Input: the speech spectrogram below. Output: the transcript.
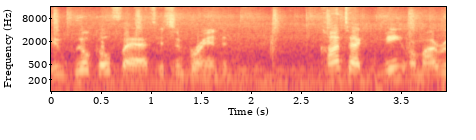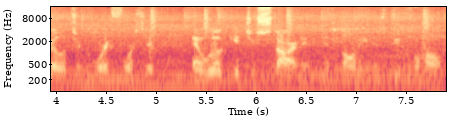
it will go fast. It's in Brandon. Contact me or my realtor, Corey Forsyth, and we'll get you started in owning this beautiful home.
